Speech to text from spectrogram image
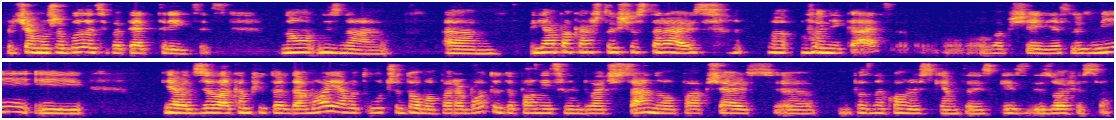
Причем уже было, типа, 5.30. Ну, не знаю. Эм, я пока что еще стараюсь вникать в общение с людьми, и я вот взяла компьютер домой, я вот лучше дома поработаю дополнительных два часа, но пообщаюсь, э, познакомлюсь с кем-то из, из, из офиса.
